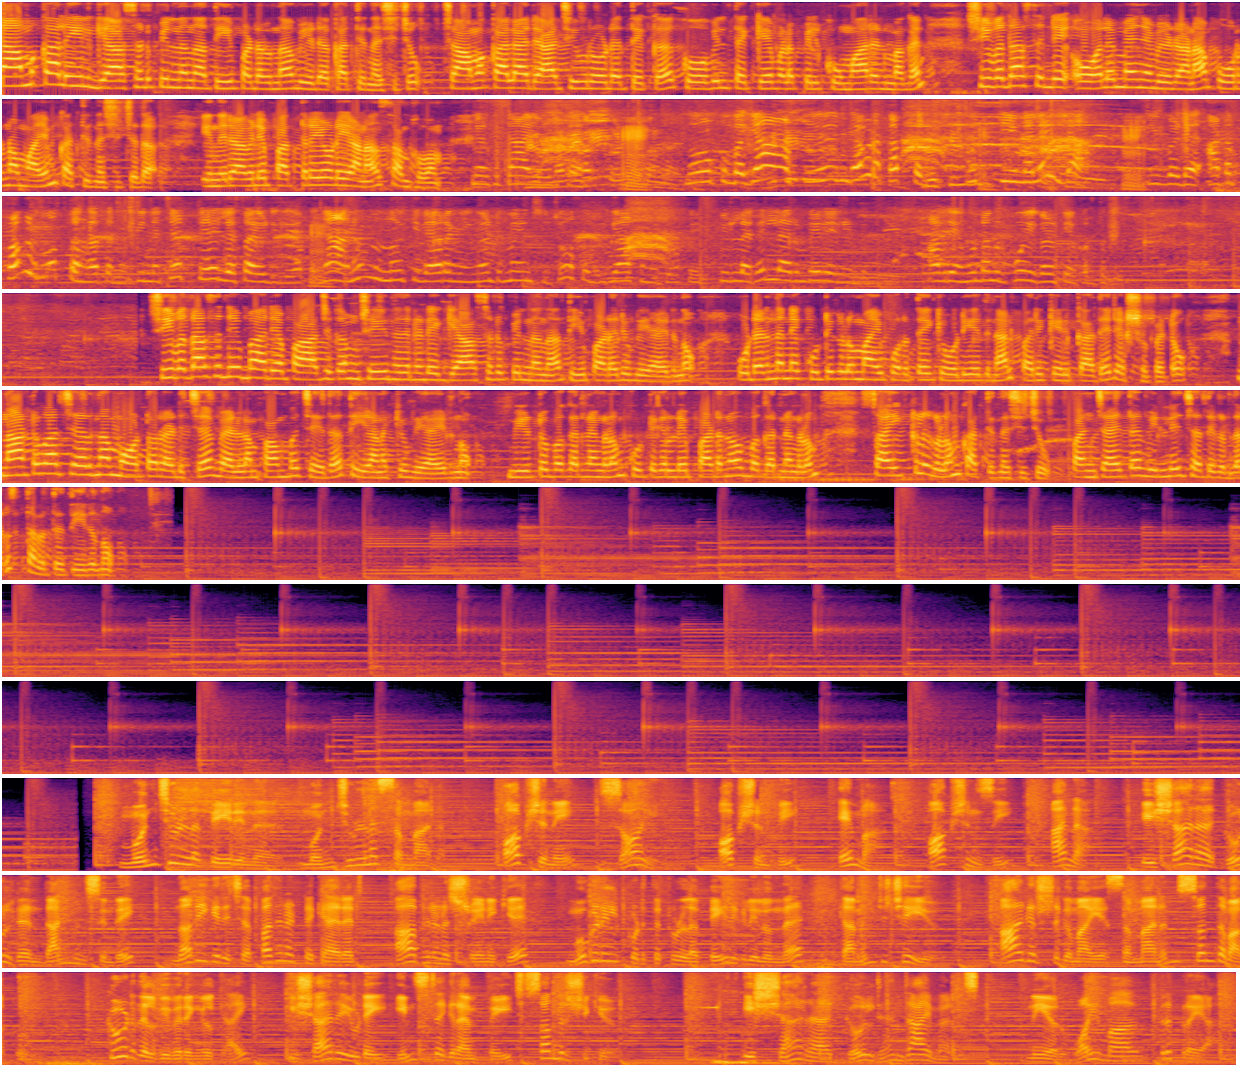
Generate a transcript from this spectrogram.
ചാമക്കാലയിൽ gas അടുപ്പിൽ നിന്ന് തീ പടർന്ന് വീട് കത്തിനശിച്ചു. ചാമക്കാല രാജീവ് റോഡ് തെക്ക് കോവിൽ തെക്കേ വളപ്പിൽ കുമാരൻ മകൻ ശിവദാസിന്റെ ഓലമേഞ്ഞ വീടാണ് പൂർണമായും കത്തിനശിച്ചത്. ഇന്ന് രാവിലെ പത്തരയോടെയാണ് സംഭവം. ഇവിടെ പിള്ളേരെല്ലാരും പേരയിലുണ്ട് അവരെയും കൊണ്ട് പോയി കിഴക്കേപ്പുറത്തേക്ക് ശിവദാസിന്റെ ഭാര്യ പാചകം ചെയ്യുന്നതിനിടെ ഗ്യാസ് അടുപ്പിൽ നിന്ന് തീ പടരുകയായിരുന്നു. ഉടൻ തന്നെ കുട്ടികളുമായി പുറത്തേക്ക് ഓടിയതിനാൽ പരിക്കേൽക്കാതെ രക്ഷപ്പെട്ടു. നാട്ടുകാർ ചേർന്ന മോട്ടോർ അടിച്ച് വെള്ളം പമ്പ് ചെയ്ത് തീ അണയ്ക്കുകയായിരുന്നു. വീട്ടുപകരണങ്ങളും കുട്ടികളുടെ പഠനോപകരണങ്ങളും സൈക്കിളുകളും കത്തിനശിച്ചു. പഞ്ചായത്ത് വില്ലേജ് അധികൃതർ സ്ഥലത്തെത്തിയിരുന്നു. മൊഞ്ചുള്ള പേരിന് മൊഞ്ചുള്ള സമ്മാനം. Option A Zoey option B Emma option C Ana Ishara golden ഡയമണ്ട്സിന്റെ നവീകരിച്ച പതിനെട്ട് കാരറ്റ് ആഭരണ ശ്രേണിക്ക് മുകളിൽ കൊടുത്തിട്ടുള്ള പേരുകളിലൊന്ന് കമന്റ് ചെയ്യൂ. ആകർഷകമായ സമ്മാനം സ്വന്തമാക്കൂ. കൂടുതൽ വിവരങ്ങൾക്കായി ഇഷാരയുടെ ഇൻസ്റ്റഗ്രാം പേജ് സന്ദർശിക്കൂ. Ishara golden diamonds near Y mall Triprayar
